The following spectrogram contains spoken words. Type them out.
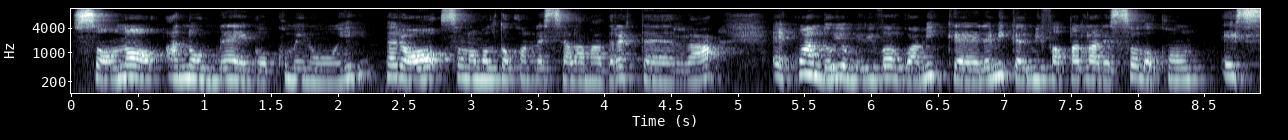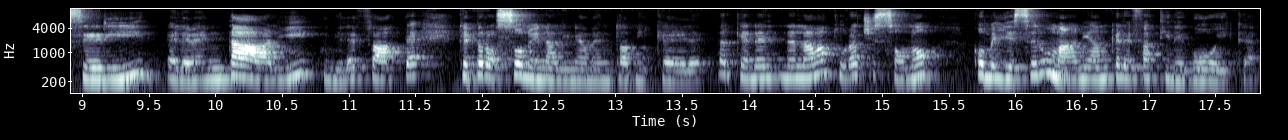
sono, hanno un ego come noi, però sono molto connesse alla madre terra e quando io mi rivolgo a Michele, Michele mi fa parlare solo con esseri elementali, quindi le fatte, che però sono in allineamento a Michele, perché nel, nella natura ci sono, come gli esseri umani, anche le fattine egoiche.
